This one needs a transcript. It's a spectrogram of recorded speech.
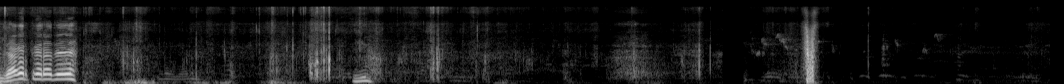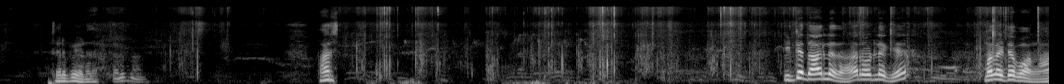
జాగ్రత్తగా రాదే అయ్యో చనిపోయాడు పార్స్ ఇట్టే దారి లేదా రోడ్లోకి మళ్ళీ ఇట్టే పోవాలనా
